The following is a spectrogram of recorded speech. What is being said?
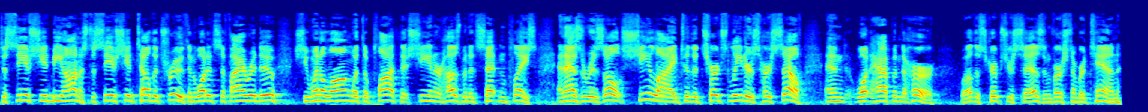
to see if she'd be honest, to see if she'd tell the truth. And what did Sapphira do? She went along with the plot that she and her husband had set in place. And as a result, she lied to the church leaders herself. And what happened to her? Well, the scripture says in verse number 10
